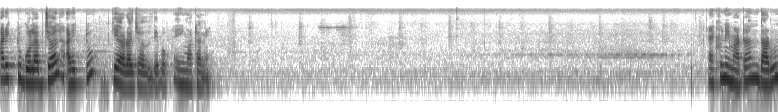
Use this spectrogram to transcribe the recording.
আর একটু গোলাপ জল আর একটু কেওড়া জল দেব এই মাটনে এখন এই মাটন দারুণ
